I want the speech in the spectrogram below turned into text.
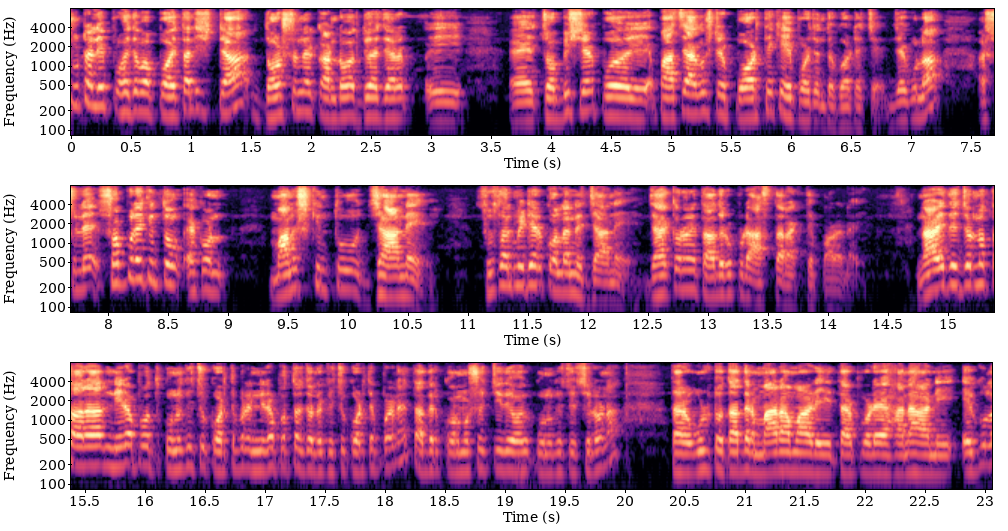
টোটালি হয়তো বা পঁয়তাল্লিশটা দর্শনের কাণ্ড দু হাজার এই চব্বিশের পাঁচই আগস্টের পর থেকে এই পর্যন্ত ঘটেছে, যেগুলো আসলে সবগুলোই কিন্তু এখন মানুষ কিন্তু জানে, সোশ্যাল মিডিয়ার কল্যাণে জানে, যার কারণে তাদের উপরে আস্থা রাখতে পারে নাই। নারীদের জন্য তারা নিরাপদ কোনো কিছু করতে পারে, নিরাপত্তার জন্য কিছু করতে পারে না তাদের কর্মসূচি কোনো কিছু ছিল না, তার উল্টো তাদের মারামারি, তারপরে হানাহানি, এগুলো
